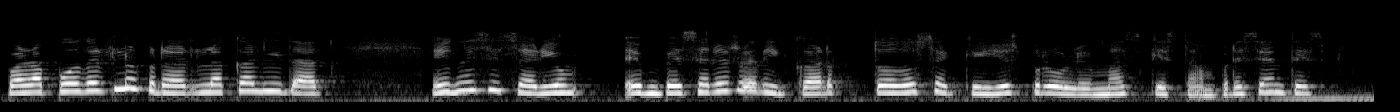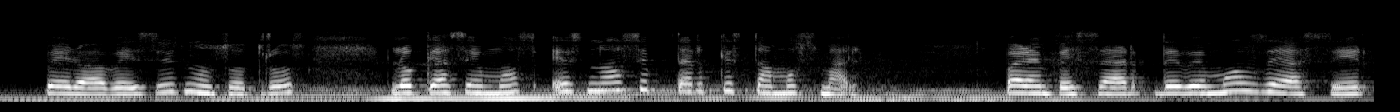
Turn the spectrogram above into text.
Para poder lograr la calidad es necesario empezar a erradicar todos aquellos problemas que están presentes, pero a veces nosotros lo que hacemos es no aceptar que estamos mal. Para empezar, debemos de hacer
